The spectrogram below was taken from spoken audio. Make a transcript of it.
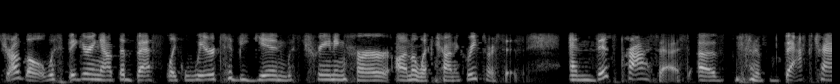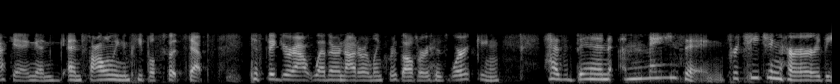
struggle with figuring out the best, like where to begin with training her on electronic resources. And this process of kind of backtracking and, and following in people's footsteps to figure out whether or not our link resolver is working has been amazing for teaching her the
